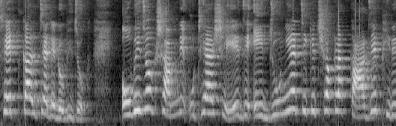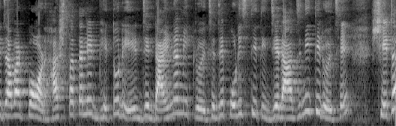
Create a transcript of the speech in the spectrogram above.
থ্রেট কালচারের অভিযোগ। অভিযোগ সামনে উঠে আসে যে এই জুনিয়র চিকিৎসকরা কাজে ফিরে যাওয়ার পর হাসপাতালের ভেতরে যে ডাইনামিক রয়েছে, যে পরিস্থিতি, যে রাজনীতি রয়েছে, সেটা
